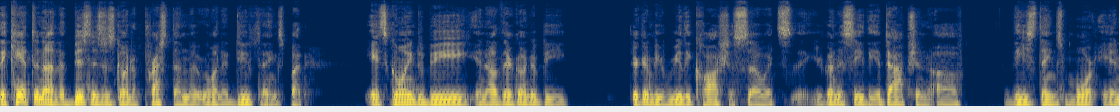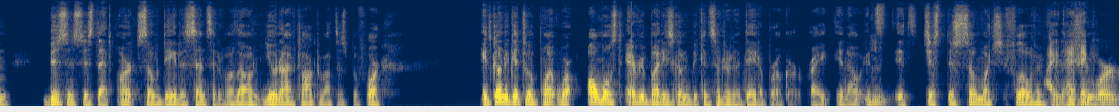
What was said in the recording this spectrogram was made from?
they can't deny that business is going to press them they want to do things but it's going to be you know they're going to be they're going to be really cautious so it's you're going to see the adoption of these things more in businesses that aren't so data sensitive. Although you and I have talked about this before, it's going to get to a point where almost everybody's going to be considered a data broker, right? You know, it's mm-hmm. it's just there's so much flow of information. I, I think we're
